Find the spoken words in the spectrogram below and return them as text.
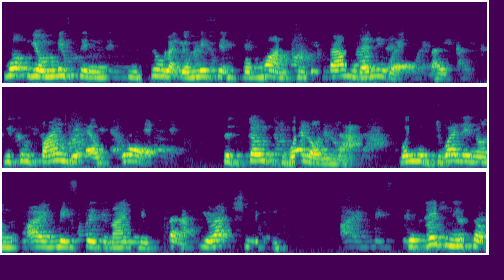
What you're missing, you feel like you're missing from one, can be found anywhere. Like you can find it elsewhere. So don't dwell on that. when you're dwelling on I miss this and I miss that, you're actually you're taking yourself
